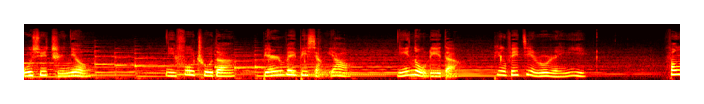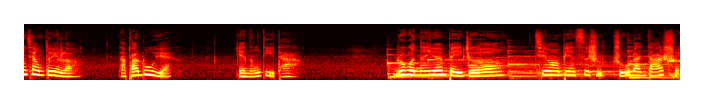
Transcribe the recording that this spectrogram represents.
无需执拗。你付出的，别人未必想要；你努力的，并非尽如人意。方向对了，哪怕路远，也能抵达。如果南辕北辙，期望便似是竹篮打水。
